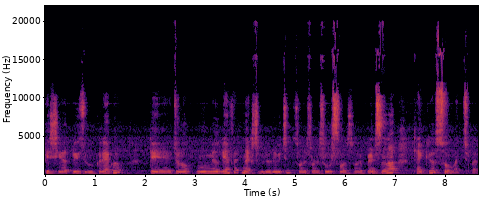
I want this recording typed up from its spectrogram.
ਤੇ ਸ਼ੇਅਰ ਪਲੀਜ਼ ਜ਼ਰੂਰ ਕਰਿਆ ਕਰੋ। ਤੇ ਚਲੋ ਮਿਲਦੇ ਹਾਂ ਫਿਰ ਨੈਕਸਟ ਵੀਡੀਓ ਦੇ ਵਿੱਚ। ਸੋਹਣੇ ਸੋਹਣੇ ਸੂਟ ਸੋਹਣੇ ਸੋਹਣੇ ਪ੍ਰਿੰਟਸ ਨਾਲ। Thank you so much bye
